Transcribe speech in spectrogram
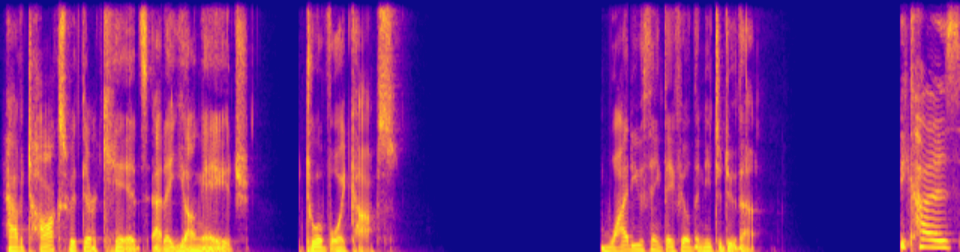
have talks with their kids at a young age to avoid cops. Why do you think they feel the need to do that? Because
